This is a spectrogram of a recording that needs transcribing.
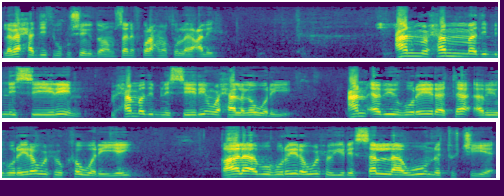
laba xadiid buu ku sheegi doonaa musanifku raxmatullaahi caleyh can muxamed ibni siriin moxamed ibni siriin waxaa laga wariyey. Can abi hurayrata abi hurayre wuxuu ka wariyey. Qaala abu hurayra wuxuu yidhi sallaa wuuna tujiye.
